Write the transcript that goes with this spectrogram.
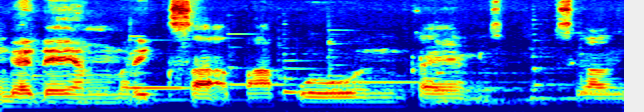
nggak ada yang meriksa apa pun kayak sekali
